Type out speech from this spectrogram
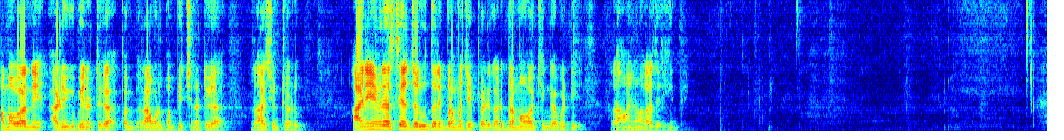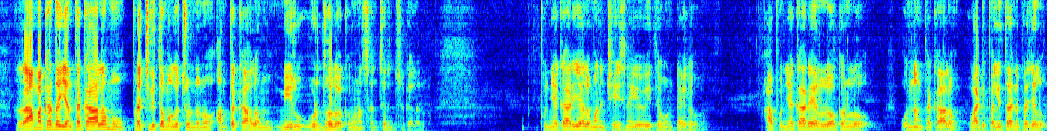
అమ్మవారిని అడవికి పోయినట్టుగా పంపి రాముడు పంపించినట్టుగా రాసి ఉంటాడు ఆయన ఏమి రాస్తే అది జరుగుద్దని బ్రహ్మ చెప్పాడు కాబట్టి బ్రహ్మవాక్యం కాబట్టి రామాయణం అలా జరిగింది. రామకథ ఎంతకాలము ప్రచలితమగుచుండునో అంతకాలము మీరు ఊర్ధ్వలోకమున సంచరించగలరు. పుణ్యకార్యాలు మనం చేసిన ఏవైతే ఉంటాయో ఆ పుణ్యకార్యాలు లోకంలో ఉన్నంతకాలం వాటి ఫలితాన్ని ప్రజలు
